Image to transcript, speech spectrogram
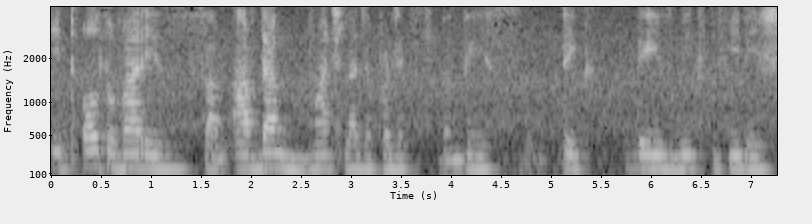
it also varies. Some I've done much larger projects than this, take days, weeks to finish.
